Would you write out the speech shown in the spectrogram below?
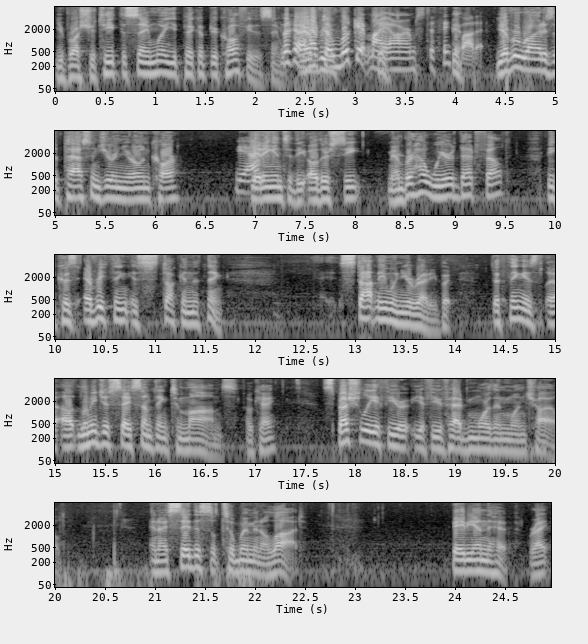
You brush your teeth the same way, you pick up your coffee the same look, way. I have to look at my Yeah. arms to think Yeah. about it. You ever ride as a passenger in your own car? Yeah. Getting into the other seat? Remember how weird that felt? Because everything is stuck in the thing. Stop me when you're ready. But the thing is, uh, uh, let me just say something to moms, okay? Especially if, you're, if you've had more than one child. And I say this to women a lot. Baby on the hip, right?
